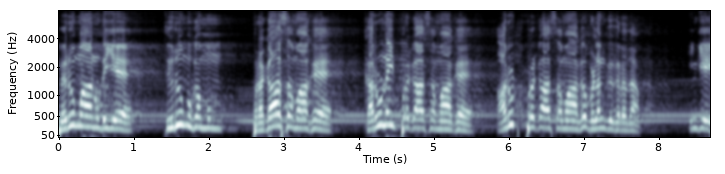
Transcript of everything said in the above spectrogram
பெருமானுடைய திருமுகமும் பிரகாசமாக கருணை பிரகாசமாக அருட்பிரகாசமாக விளங்குகிறதாம். இங்கே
